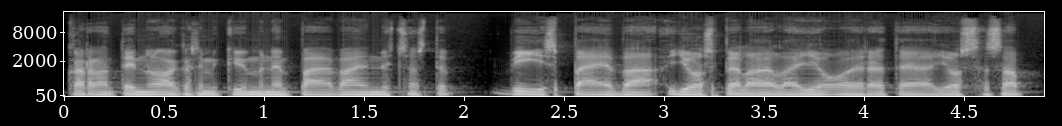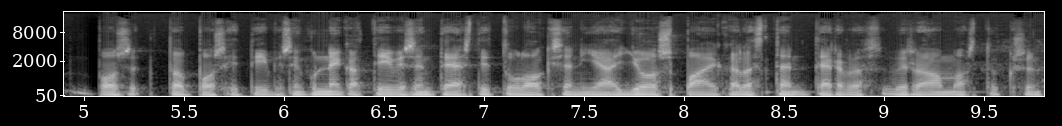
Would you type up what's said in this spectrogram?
karanteeni on aikaisemmin 10 päivää, niin nyt se on sitten viisi päivää, jos pelaajalla ei ole oireita ja jos se saa posi- positiivisen kuin negatiivisen testituloksen ja jos paikalla sitten terveysviranomaistuksен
